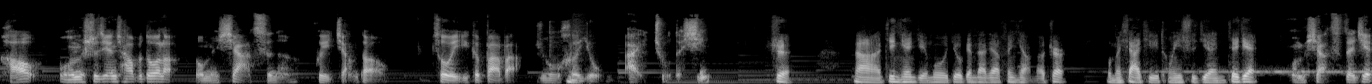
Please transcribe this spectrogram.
好，我们时间差不多了，我们下次呢会讲到作为一个爸爸如何有爱主的心。是，那今天节目就跟大家分享到这儿，我们下期同一时间再见。我们下次再见。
